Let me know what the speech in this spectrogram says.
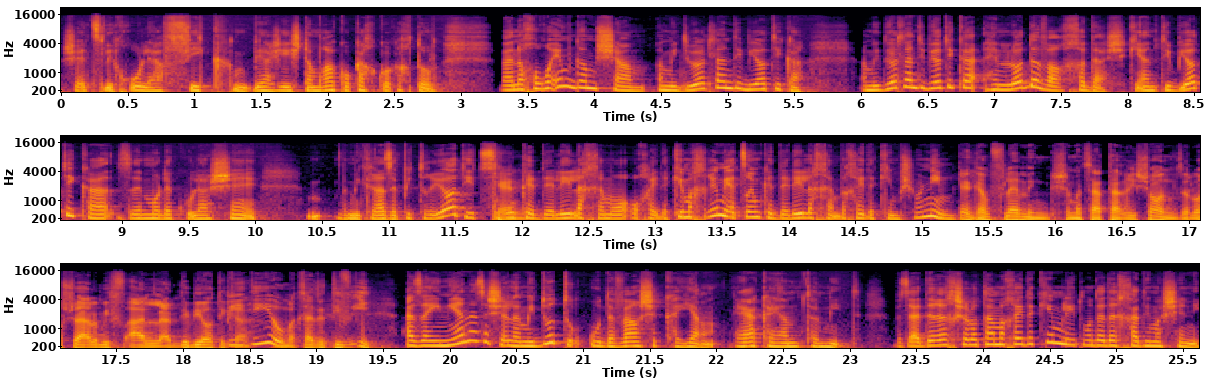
שהצליחו להפיק, בגלל שהיא השתמרה כל כך כל כך טוב. ואנחנו רואים גם שם עמידויות לאנטיביוטיקה. עמידויות לאנטיביוטיקה הן לא דבר חדש, כי אנטיביוטיקה זה מולקולה שבמקרה הזה פטריות ייצרו כן. כדי להילחם, או, או חיידקים אחרים מייצרים כדי להילחם בחיידקים שונים. כן, גם פלמינג שמצא את הראשון, זה לא שהיה לו מפעל לאנטיביוטיקה. בדיוק. הוא מצא את זה טבעי. אז העניין הזה של עמידות הוא, הוא דבר שקיים, היה קיים תמיד. וזה הדרך של אותם החיידקים להתמודד אחד עם השני.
